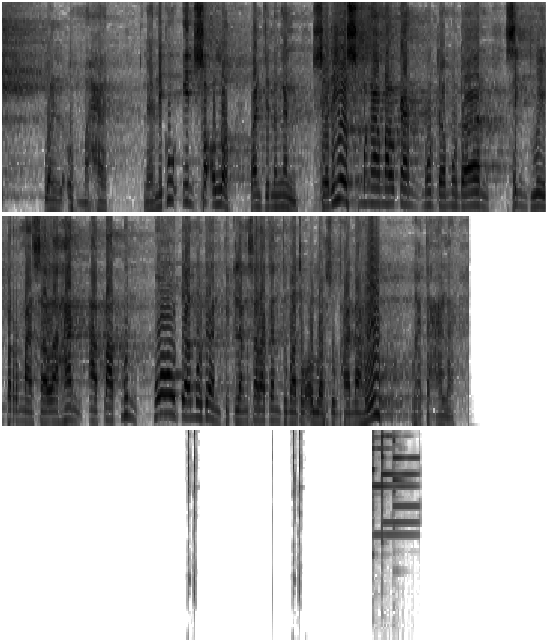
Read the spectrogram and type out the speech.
wal ummahat. Lah niku insyaallah panjenengan serius mengamalkan mudah-mudahan sing duwe permasalahan apa pun mudah-mudahan digelangsarakan dumateng Allah Subhanahu wa taala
